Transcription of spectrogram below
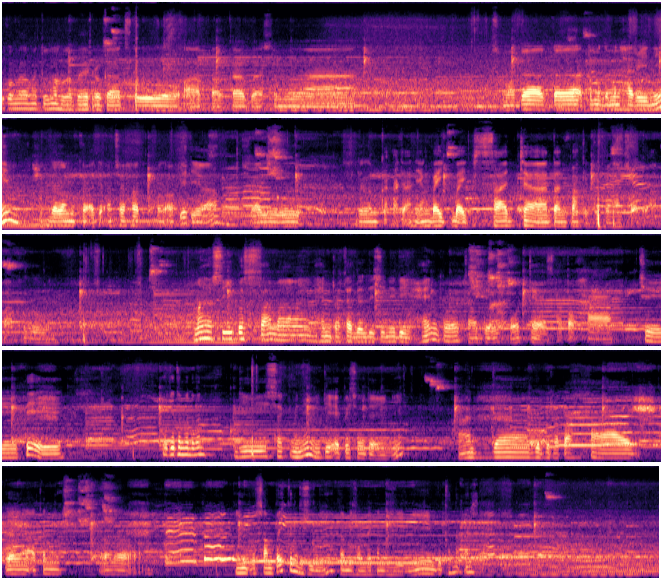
Assalamualaikum warahmatullahi wabarakatuh. Apa kabar semua? Semoga ke teman-teman hari ini dalam keadaan sehat walafiat ya, selalu dalam keadaan yang baik-baik saja tanpa kekurangan suatu apa pun. Masih bersama Hendro Cadel di sini di Hendro Cadel Podcast atau HCP. Oke teman-teman, di segmen ini di episode ini ada beberapa hal yang akan uh, yang sampaikan di sini kami sampaikan di sini berkenaan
